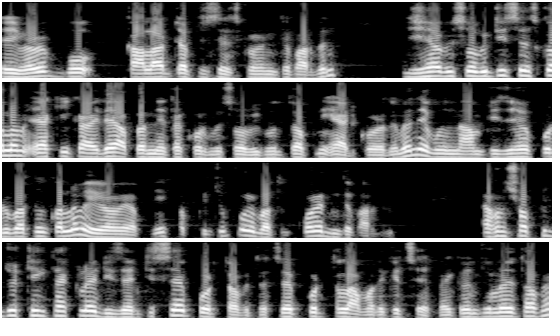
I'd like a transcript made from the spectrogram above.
এইভাবে কালারটা আপনি চেঞ্জ করে নিতে পারবেন। যেভাবে ছবিটি চেঞ্জ করলাম, একই কায়দায় আপনার নেতা কর্মী ছবি কিন্তু আপনি অ্যাড করে দেবেন এবং নামটি যেভাবে পরিবর্তন করলাম, এইভাবে আপনি সবকিছু পরিবর্তন করে নিতে পারবেন। এখন সবকিছু ঠিক থাকলে ডিজাইনটি সেভ করতে হবে। তো সেভ করতে হলে আমাদেরকে সেভ আইকন চলে যেতে হবে।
